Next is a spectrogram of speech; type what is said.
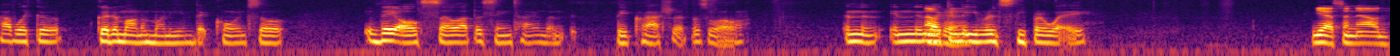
have like a good amount of money in Bitcoin. So if they all sell at the same time, then they crash it as well. And then in, in like an even steeper way. Yeah, so now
